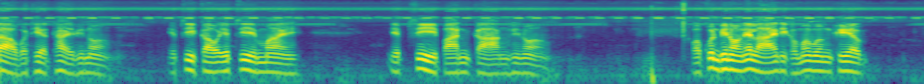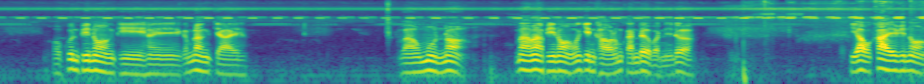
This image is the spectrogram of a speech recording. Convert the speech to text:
ลาวประเทศไทยพี่น้องเอฟซีเก่าเอฟซีใหม่เอฟซีปานกลางพี่น้อง ขอบคุณพี่น้องหลายที่เขามาเบิ่งเคลียบขอบคุณพี่น้องที่ให้กำลังใจวาวมุ่นเนาะมามาพี่น้องมากินข้าวน้ำกันเด้อบัดนี้เด้อ เกี่ยวไข่พี่น้อง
